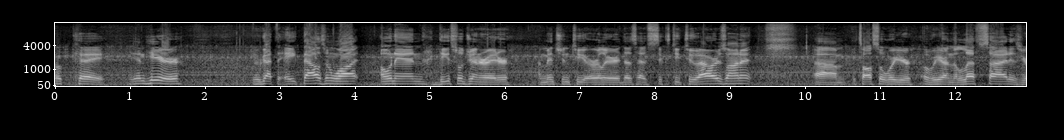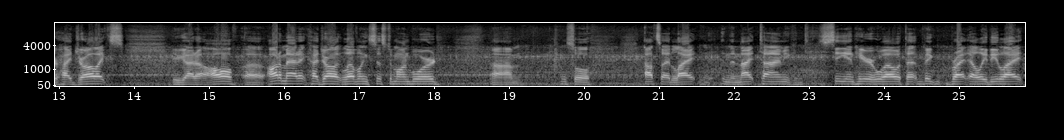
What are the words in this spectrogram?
Okay, in here we've got the 8,000 watt Onan diesel generator I mentioned to you earlier, it does have 62 hours on it. Um, it's also where you're over here on the left side is your hydraulics. You got an all uh, automatic hydraulic leveling system on board. Um, this little outside light in, in the nighttime, you can see in here well with that big bright LED light.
